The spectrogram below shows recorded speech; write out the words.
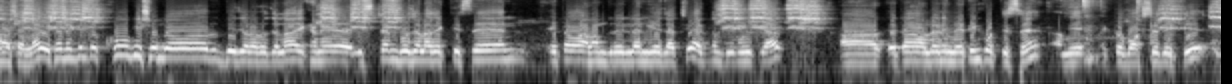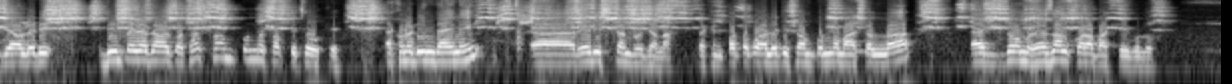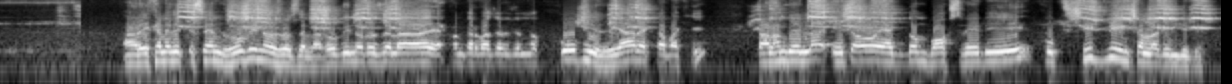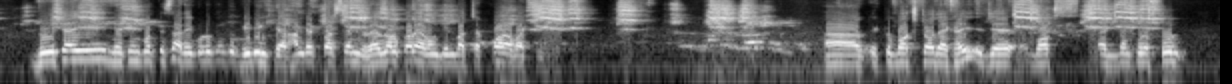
মাশাল্লাহ এখানে কিন্তু খুবই সুন্দর দুজোড়া রোজেলা, এখানে স্ট্যান্ড রোজেলা দেখতেছেন, এটাও আলহামদুলিল্লাহ নিয়ে যাচ্ছে, একদম কেয়ার আর এটা অলরেডি মেটিং করতেছে, আমি একটু বক্সে দেখি, যে অলরেডি ডিম পাইরা যাওয়ার কথা, সম্পূর্ণ সবকিছু ওকে এখনও ডিম দেয় নেই রেড স্ট্যান্ড রোজেলা। দেখেন কত কোয়ালিটি সম্পূর্ণ মাশাল্লাহ একদম রেজাল্ট করা পাখি এগুলো। আর এখানে দেখতেছেন রবিনো রোজেলা। রবিনো রোজেলা এখনকার বাজারের জন্য খুবই রেয়ার একটা পাখি। তো আলহামদুলিল্লাহ এটাও একদম বক্স রেডি খুব শীঘ্রই ইনশাল্লাহ ডিম দিবে। দুইটাই মেটিং করতেছে আর এগুলো কিন্তু breeding pair hundred percent result করা এবং ডিম বাচ্চা করা পাখি। আর একটু বক্সটাও দেখাই যে বক্স একদম পুরো ফুল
